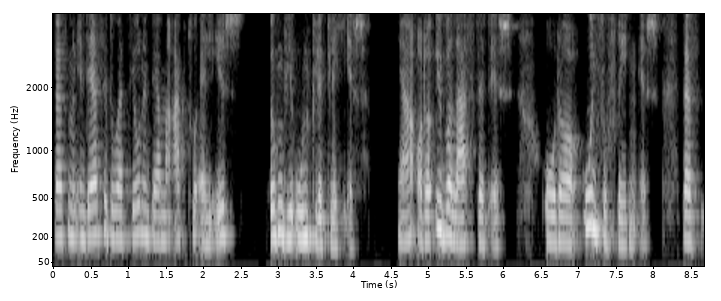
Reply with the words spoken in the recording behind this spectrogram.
dass man in der Situation, in der man aktuell ist, irgendwie unglücklich ist ja, oder überlastet ist oder unzufrieden ist, dass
